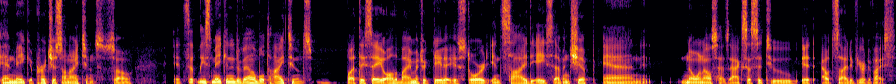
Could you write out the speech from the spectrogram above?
and make a purchase on iTunes. So it's at least making it available to iTunes. But they say all the biometric data is stored inside the A7 chip and no one else has access to it outside of your device.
